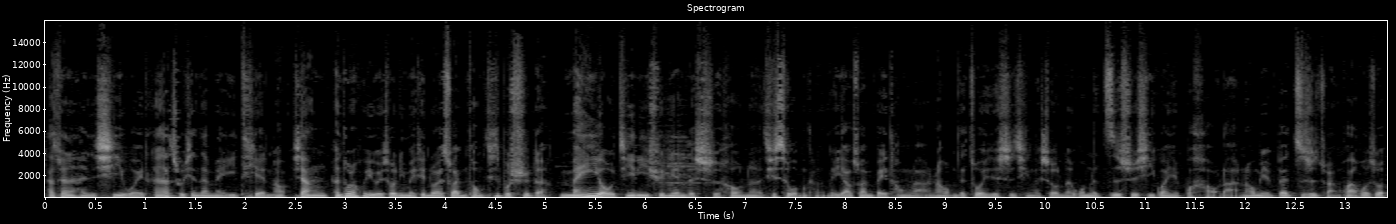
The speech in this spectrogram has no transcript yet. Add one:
它虽然很细微，可它出现在每一天哦。像很多人会以为说你每天都在酸痛，其实不是的。没有肌力训练的时候呢，其实我们可能腰酸背痛啦。然后我们在做一些事情的时候呢，我们的姿势习惯也不好啦，然后我们也在姿势转换，或者说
